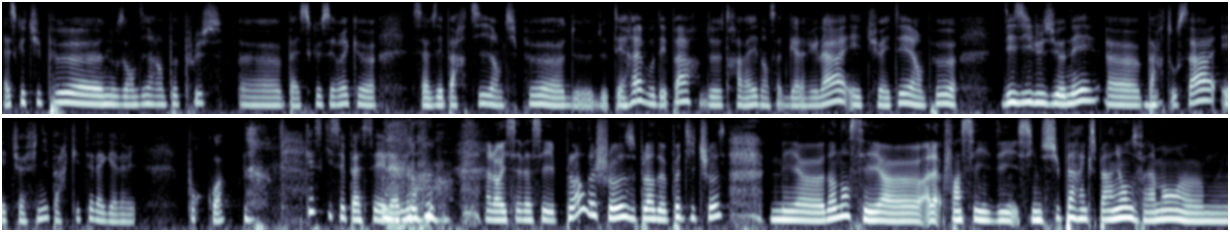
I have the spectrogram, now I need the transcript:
Est-ce que tu peux euh, nous en dire un peu plus Parce que c'est vrai que ça faisait partie un petit peu de, de tes rêves au départ, de travailler dans cette galerie-là, et tu as été un peu désillusionné euh, Mhm. par tout ça, et tu as fini par quitter la galerie. Pourquoi Qu'est-ce qui s'est passé, Hélène Alors il s'est passé plein de choses, plein de petites choses, mais euh, non non c'est, euh, une super expérience vraiment. euh,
